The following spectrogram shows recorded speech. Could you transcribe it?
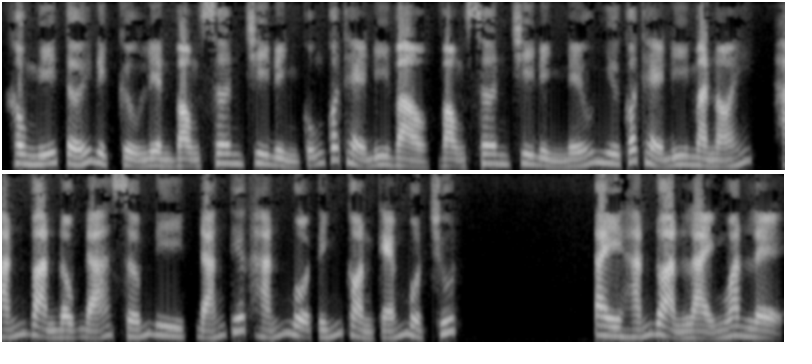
Không nghĩ tới địch cửu liền vòng sơn chi đỉnh cũng có thể đi vào, vòng sơn chi đỉnh nếu như có thể đi mà nói, hắn vạn độc đã sớm đi, đáng tiếc hắn ngộ tính còn kém một chút. Tay hắn đoạn lại ngoan lệ,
